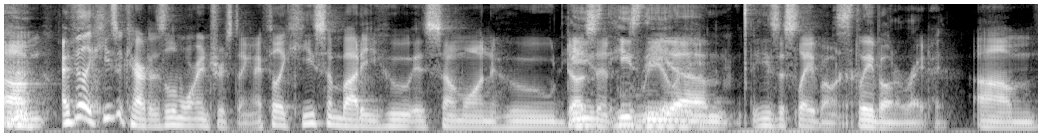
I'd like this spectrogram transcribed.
um, I feel like he's a character that's a little more interesting. I feel like he's somebody who is someone who doesn't. he's the, really, um, he's a slave owner. slave owner, right? Um,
